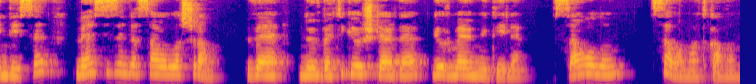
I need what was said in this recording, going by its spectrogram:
İndi isə mən sizinlə sağollaşıram və növbəti görüşlərdə görmək ümidi ilə. Sağ olun, salamat qalın.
